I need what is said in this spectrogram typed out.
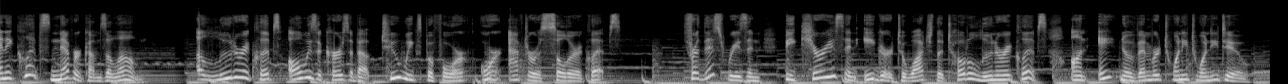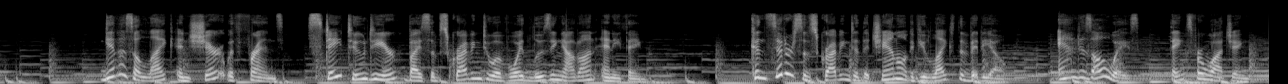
An eclipse never comes alone. A lunar eclipse always occurs about two weeks before or after a solar eclipse. For this reason, be curious and eager to watch the total lunar eclipse on 8 November 2022. Give us a like and share it with friends. Stay tuned here by subscribing to avoid losing out on anything. Consider subscribing to the channel if you liked the video. And as always, thanks for watching.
